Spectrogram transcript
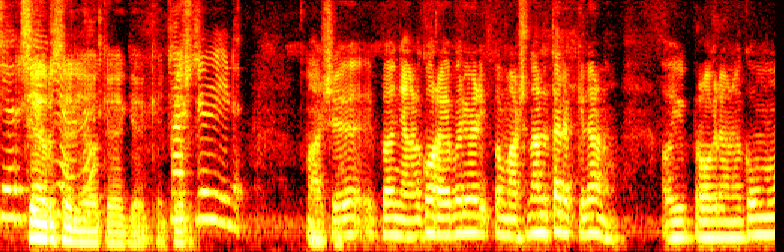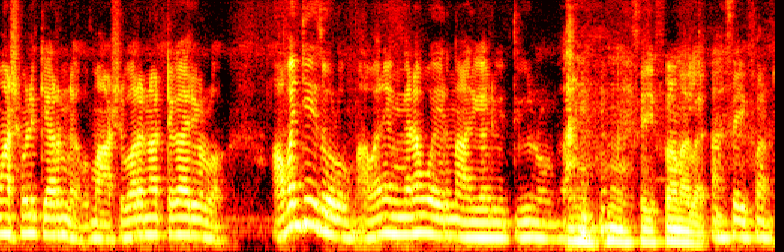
ചെറു ശരി ശരി ഓക്കെ ഓക്കെ ഓക്കെ മാഷിന്റെ വീട്. മാഷ് ഇപ്പൊ ഞങ്ങൾ കുറെ പരിപാടി ഇപ്പൊ മാഷ് നല്ല തിരക്കിലാണ്. അപ്പൊ ഈ പ്രോഗ്രാമിനൊക്കെ മുമ്പ് മാഷ് വിളിക്കാറുണ്ട്. അപ്പൊ മാഷ് പറയുന്ന ഒറ്റ കാര്യമുള്ളൂ. അവൻ ചെയ്തോളും. അവൻ എങ്ങനെ പോയാലും നാലുകാലി വെത്തി വീണോളും. സേഫ് ആണല്ലേ ആ സേഫാണ്.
